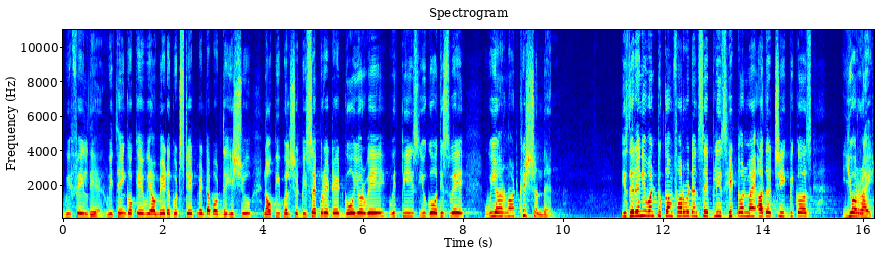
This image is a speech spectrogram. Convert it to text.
We fail there. We think, okay, we have made a good statement about the issue. Now people should be separated. Go your way with peace. You go this way. We are not Christian then. Is there anyone to come forward and say, please hit on my other cheek because you're right?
